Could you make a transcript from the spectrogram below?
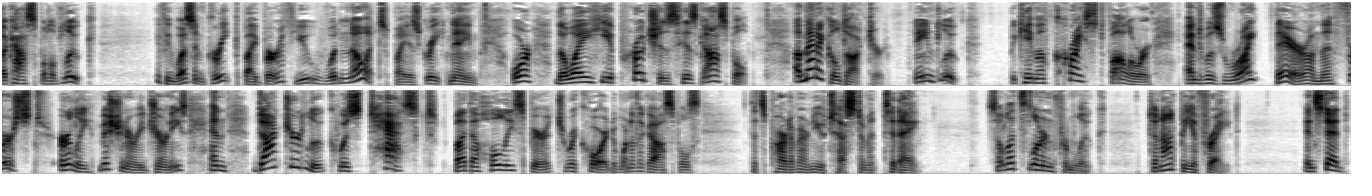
the Gospel of Luke. If he wasn't Greek by birth, you wouldn't know it by his Greek name, or the way he approaches his gospel. A medical doctor named Luke became a Christ follower and was right there on the first early missionary journeys, and Dr. Luke was tasked by the Holy Spirit to record one of the Gospels that's part of our New Testament today. So let's learn from Luke to not be afraid Instead,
